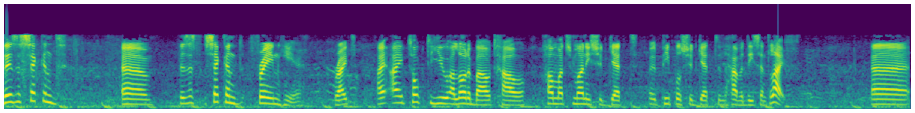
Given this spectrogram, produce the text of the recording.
there's a second uh, there's a second frame here, right? I, I talked to you a lot about how how much money should get uh, people should get to have a decent life, uh,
